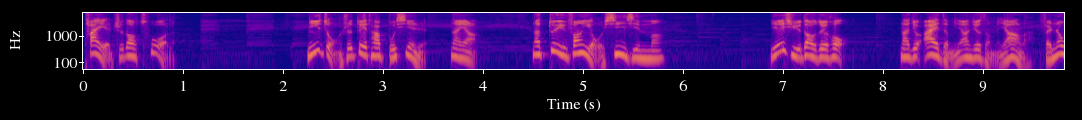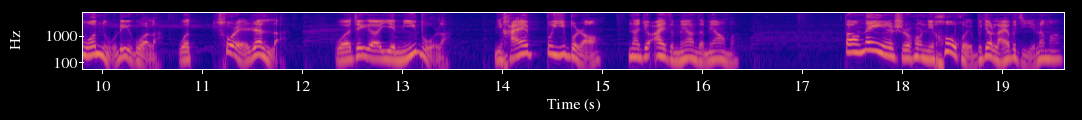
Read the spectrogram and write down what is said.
他也知道错了。你总是对他不信任，那样，那对方有信心吗？也许到最后，那就爱怎么样就怎么样了。反正我努力过了，我错也认了，我这个也弥补了，你还不依不饶，那就爱怎么样怎么样吧。到那个时候，你后悔不就来不及了吗？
